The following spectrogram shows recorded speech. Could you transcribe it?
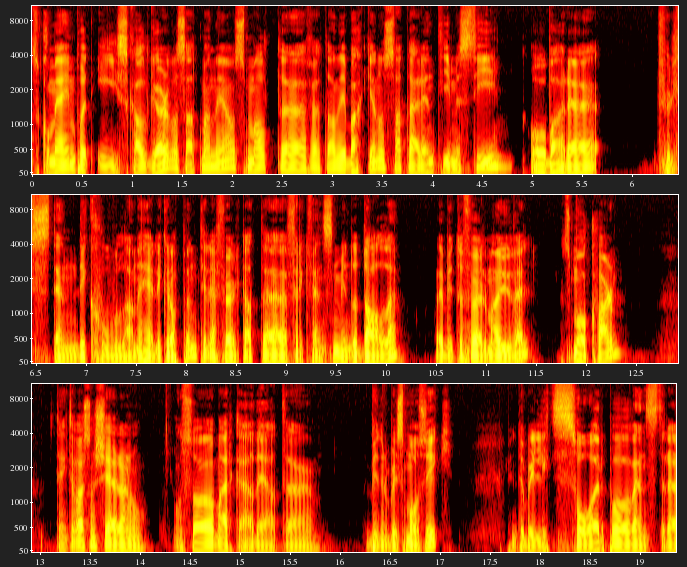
Så kom jeg inn på et iskaldt gulv og satte meg ned og smalt uh, føttene i bakken. Og satt der en times tid og bare fullstendig colaen i hele kroppen til jeg følte at eh, frekvensen begynte å dale. Og jeg begynte å føle meg uvel. Småkvalm. Tenkte hva er det som skjer der nå? Og så merka jeg det at eh, jeg begynner å bli småsyk. Begynte å bli litt sår på venstre,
